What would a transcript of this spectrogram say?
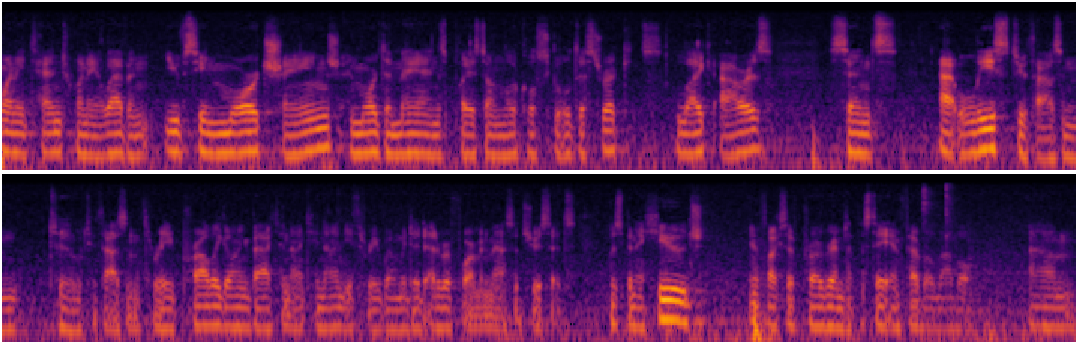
2010, 2011, you've seen more change and more demands placed on local school districts like ours since at least 2002, 2003, probably going back to 1993 when we did ed reform in Massachusetts. There's been a huge influx of programs at the state and federal level. Um,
